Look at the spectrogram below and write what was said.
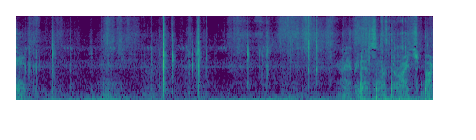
Not. Maybe that's not the right spot.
